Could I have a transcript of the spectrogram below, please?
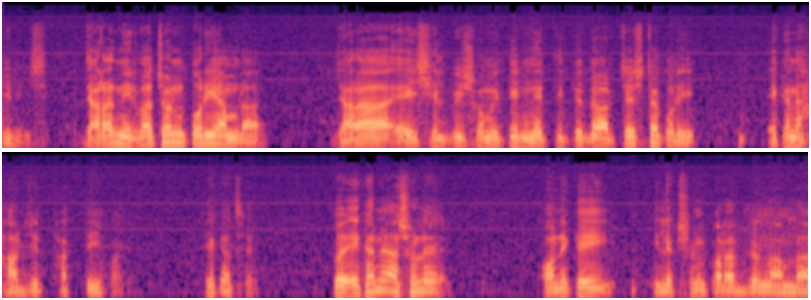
জিনিস। যারা নির্বাচন করি আমরা, যারা এই শিল্পী সমিতির নেতৃত্বে দেওয়ার চেষ্টা করি, এখানে হারজিত থাকতেই পারে। ঠিক আছে? তো এখানে আসলে অনেকেই ইলেকশন করার জন্য আমরা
